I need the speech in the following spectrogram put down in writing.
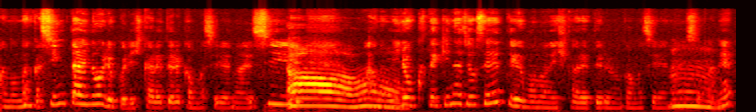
あのなんか身体能力に惹かれてるかもしれないしあーあのうん魅力的な女性っていうものに惹かれてるのかもしれないしとかね、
